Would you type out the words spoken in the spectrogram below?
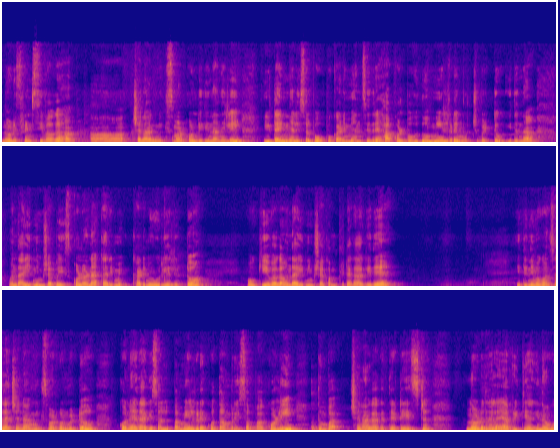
ನೋಡಿ ಫ್ರೆಂಡ್ಸ್ ಇವಾಗ ಚೆನ್ನಾಗಿ ಮಿಕ್ಸ್ ಮಾಡ್ಕೊಂಡಿದ್ದೀನಿ ನಾನಿಲ್ಲಿ. ಈ ಟೈಮ್ನಲ್ಲಿ ಸ್ವಲ್ಪ ಉಪ್ಪು ಕಡಿಮೆ ಅನಿಸಿದರೆ ಹಾಕ್ಕೊಳ್ಬಹುದು ಮೇಲ್ಗಡೆ ಮುಚ್ಚಿಬಿಟ್ಟು ಇದನ್ನು ಒಂದು ಐದು ನಿಮಿಷ ಬೇಯಿಸ್ಕೊಳ್ಳೋಣ. ಕಡಿಮೆ ಕಡಿಮೆ ಉರಿಯಲ್ಲಿಟ್ಟು ಓಕೆ ಇವಾಗ ಒಂದು ಐದು ನಿಮಿಷ ಕಂಪ್ಲೀಟಾಗಿ ಆಗಿದೆ. ಇದನ್ನ ಇವಾಗ ಒಂದ್ಸಲ ಚೆನ್ನಾಗಿ ಮಿಕ್ಸ್ ಮಾಡ್ಕೊಂಡ್ಬಿಟ್ಟು, ಕೊನೆಯದಾಗಿ ಸ್ವಲ್ಪ ಮೇಲ್ಗಡೆ ಕೊತ್ತಂಬರಿ ಸೊಪ್ಪು ಹಾಕ್ಕೊಳ್ಳಿ ತುಂಬ ಚೆನ್ನಾಗಾಗುತ್ತೆ ಟೇಸ್ಟ್ ನೋಡಿದ್ರಲ್ಲ, ಯಾವ ರೀತಿಯಾಗಿ ನಾವು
